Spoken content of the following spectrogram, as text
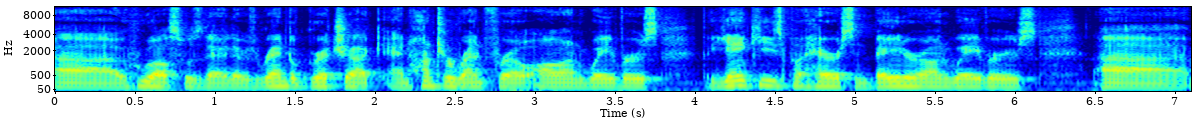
uh, who else was there? There was Randall Grichuk and Hunter Renfroe all on waivers. The Yankees put Harrison Bader on waivers. Uh,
